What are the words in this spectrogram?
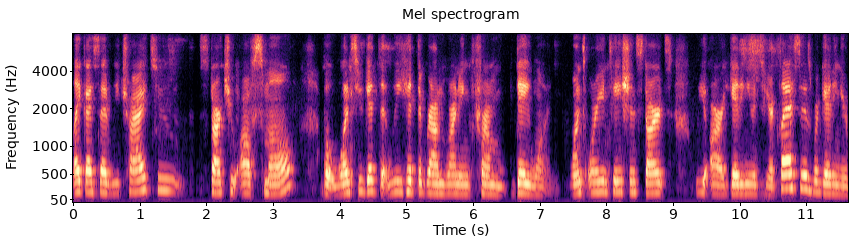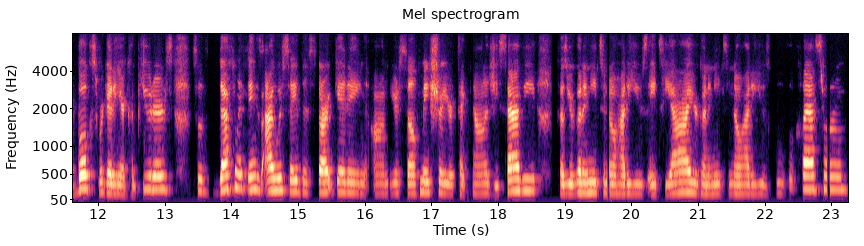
like I said, we try to start you off small, but once you get that, we hit the ground running from day one. Once orientation starts, we are getting you into your classes, we're getting your books, we're getting your computers. So definitely things I would say to start getting um, yourself, make sure you're technology savvy because you're gonna need to know how to use ATI, you're gonna need to know how to use Google Classroom.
